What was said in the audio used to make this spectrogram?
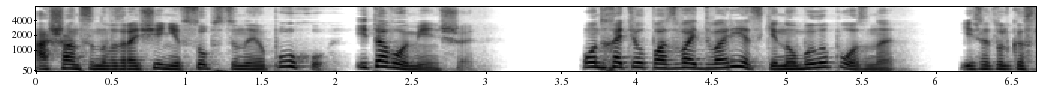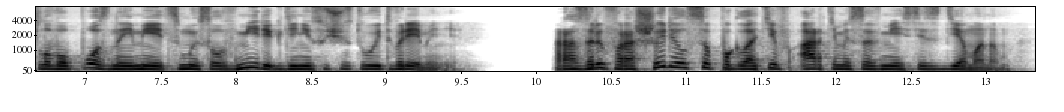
а шансы на возвращение в собственную эпоху и того меньше. Он хотел позвать Дворецкий, но было поздно, если только слово «поздно» имеет смысл в мире, где не существует времени. Разрыв расширился, поглотив Артемиса вместе с демоном –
